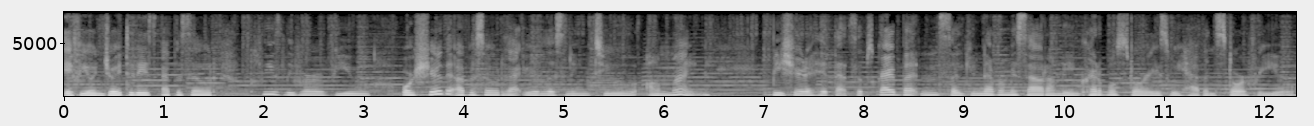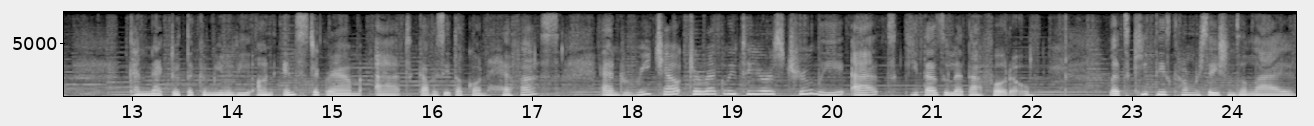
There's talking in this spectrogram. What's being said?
If you enjoyed today's episode, please leave a review or share the episode that you're listening to online. Be sure to hit that subscribe button so you never miss out on the incredible stories we have in store for you. Connect with the community on Instagram at Cafecito con Jefas and reach out directly to yours truly at Kita Zuleta Photo. Let's keep these conversations alive,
